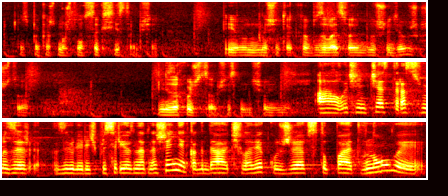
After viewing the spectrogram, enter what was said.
То есть покажет, может, он сексист вообще. И он начнет так обзывать свою бывшую девушку, что не захочется вообще с ней ничего иметь. А очень часто, раз уж мы за- завели речь про серьезные отношения, когда человек уже вступает в новые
